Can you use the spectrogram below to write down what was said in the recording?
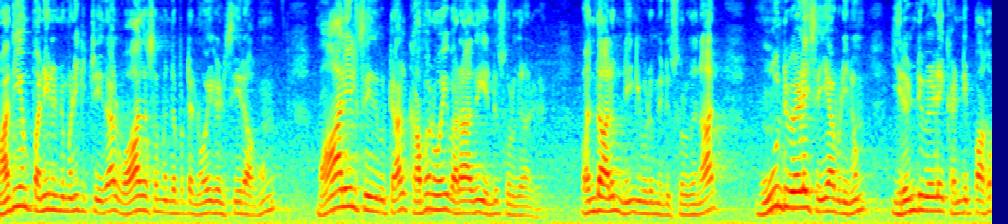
மதியம் பன்னிரெண்டு மணிக்கு செய்தால் வாத சம்பந்தப்பட்ட நோய்கள் சீராகும். மாலையில் செய்துவிட்டால் கப நோய் வராது என்று சொல்கிறார்கள். வந்தாலும் நீங்கிவிடும் என்று சொல்வதனால் மூன்று வேளை செய்யாவிடினும் இரண்டு வேளை கண்டிப்பாக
